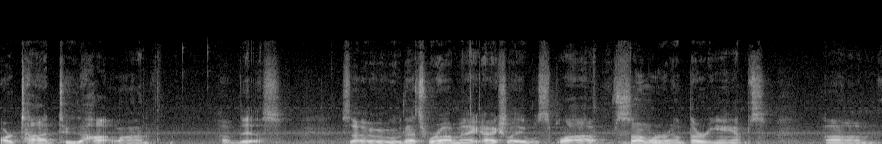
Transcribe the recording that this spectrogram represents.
are tied to the hotline of this. So that's where I'm actually able to supply somewhere around 30 amps um,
